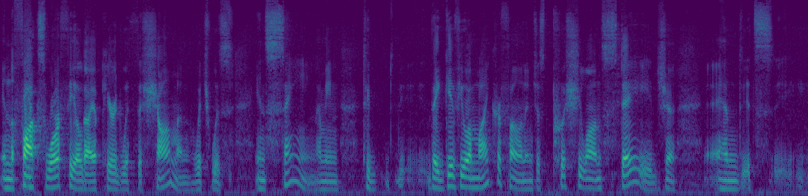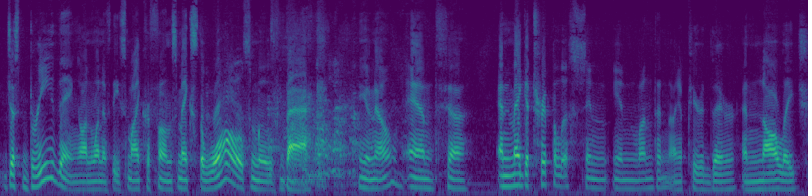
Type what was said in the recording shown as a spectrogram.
in the Fox Warfield, I appeared with the Shamen, which was insane. I mean, to, they give you a microphone and just push you on stage. Uh, and it's just breathing on one of these microphones makes the walls move back, you know? And. Uh, and Megatripolis in, in London, I appeared there, and Knowledge.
